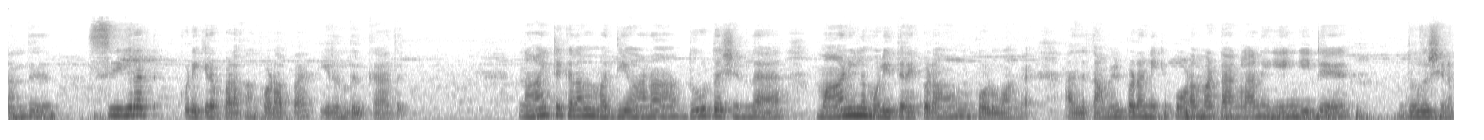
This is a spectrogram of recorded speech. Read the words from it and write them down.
வந்து சிகரெட் குடிக்கிற பழக்கம் கூட அப்போ இருந்திருக்காது. ஞாயிற்றுக்கிழமை மதியம் ஆனால் தூர்தர்ஷனில் மாநில மொழி திரைப்படமும் போடுவாங்க. அதில் தமிழ் படம் இன்றைக்கி போட மாட்டாங்களான்னு ஏங்கிட்டு தூர்தர்ஷனை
